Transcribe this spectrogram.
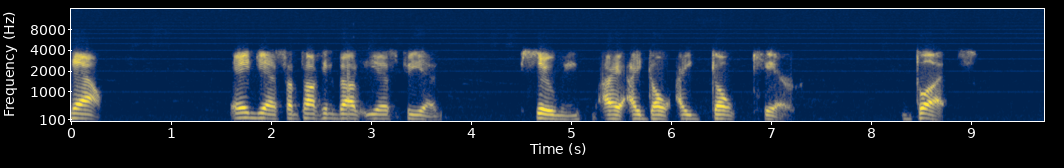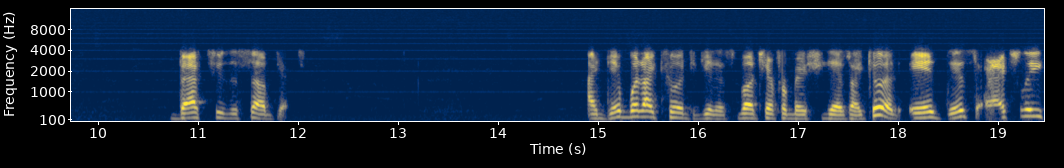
Now, and yes, I'm talking about ESPN. Sue me. I, I don't I don't care. But back to the subject. I did what I could to get as much information as I could, and this actually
